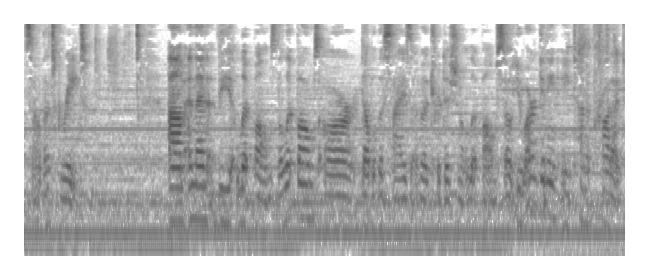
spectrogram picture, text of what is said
so that's great. Um, and then the lip balms. The lip balms are double the size of a traditional lip balm, so you are getting a ton of product.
